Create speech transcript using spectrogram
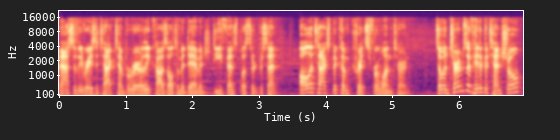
Massively raise attack temporarily, cause ultimate damage, defense plus 30%. All attacks become crits for one turn. So in terms of hit potential,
